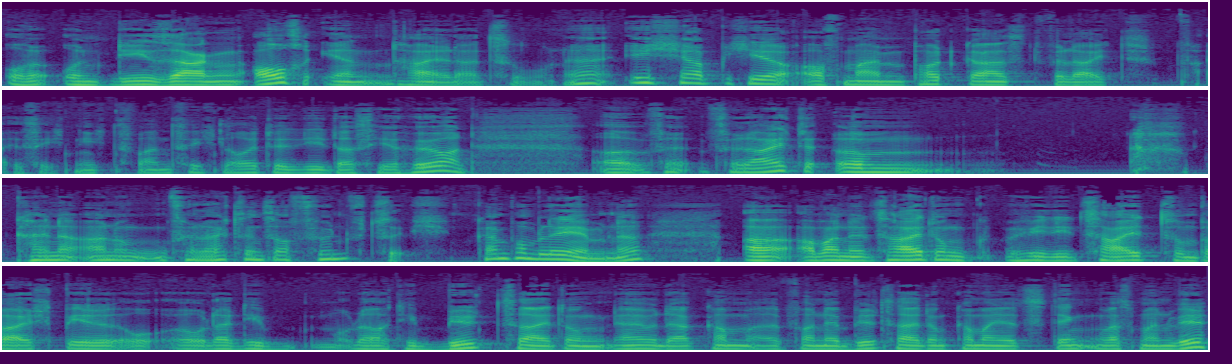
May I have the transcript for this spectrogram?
und die sagen auch ihren Teil dazu. Ne? Ich habe hier auf meinem Podcast vielleicht, weiß ich nicht, 20 Leute, die das hier hören. Äh, vielleicht, ähm, keine Ahnung, vielleicht sind es auch 50. Kein Problem. Ne? Aber eine Zeitung wie die Zeit zum Beispiel oder die oder auch die Bildzeitung, ne? da kann man, von der Bildzeitung kann man jetzt denken, was man will.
